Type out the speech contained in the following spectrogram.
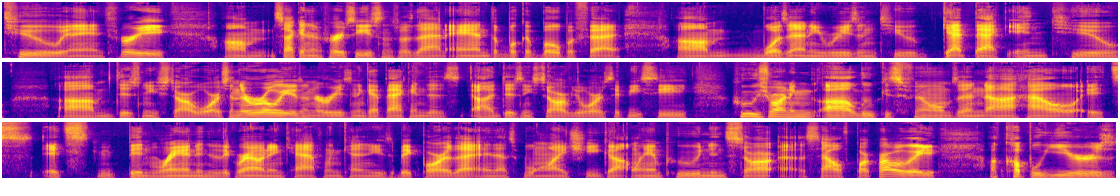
two and three, um, second and first seasons of that, and the Book of Boba Fett, um, wasn't any reason to get back into um, Disney Star Wars. And there really isn't a reason to get back into uh, Disney Star Wars if you see who's running uh, Lucasfilms and uh, how it's it's been ran into the ground. And Kathleen Kennedy is a big part of that, and that's why she got lampooned in Star uh, South Park probably a couple years.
